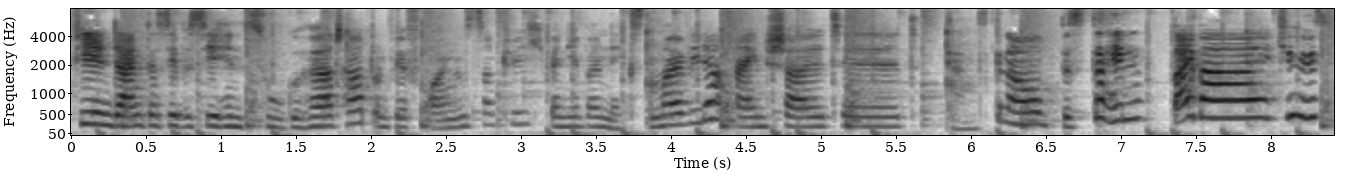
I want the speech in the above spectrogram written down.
Vielen Dank, dass ihr bis hierhin zugehört habt und wir freuen uns natürlich, wenn ihr beim nächsten Mal wieder einschaltet. Ganz genau. Bis dahin. Bye bye. Tschüss.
